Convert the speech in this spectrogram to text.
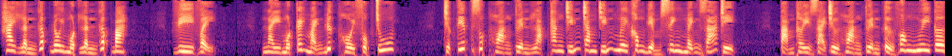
Hai lần gấp đôi một lần gấp ba. Vì vậy. Này một cái mạnh đức hồi phục chú. Trực tiếp giúp Hoàng Tuyền lạc thăng 990 không điểm sinh mệnh giá trị. Tạm thời giải trừ Hoàng Tuyền tử vong nguy cơ.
